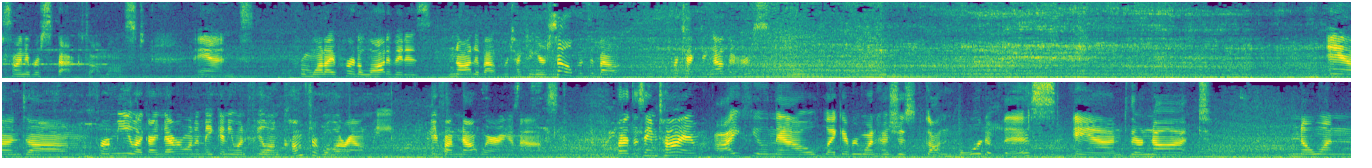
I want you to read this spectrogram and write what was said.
sign of respect almost. And from what I've heard, a lot of it is not about protecting yourself, it's about protecting others. And um, for me, like I never want to make anyone feel uncomfortable around me if I'm not wearing a mask. But at the same time, I feel now like everyone has just gotten bored of this and they're not, no one,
